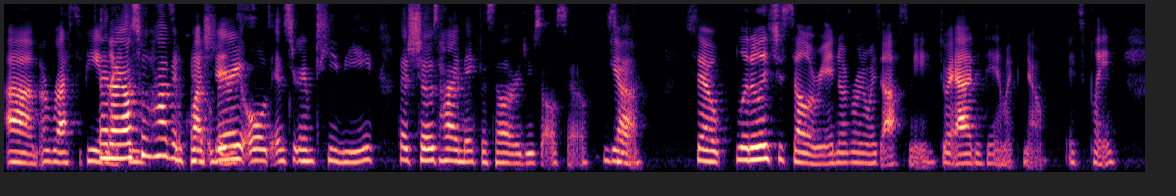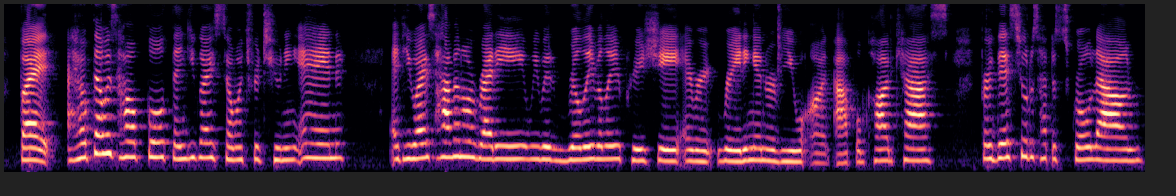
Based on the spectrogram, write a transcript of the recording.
um, a recipe, and like, I also some- have some a very old Instagram TV that shows how I make the celery juice. Also, Yeah. So literally, it's just celery. I know everyone always asks me, "Do I add anything?" I'm like, "No, it's plain." But I hope that was helpful. Thank you guys so much for tuning in. If you guys haven't already, we would really, really appreciate a ra- rating and review on Apple Podcasts. For this, you'll just have to scroll down.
